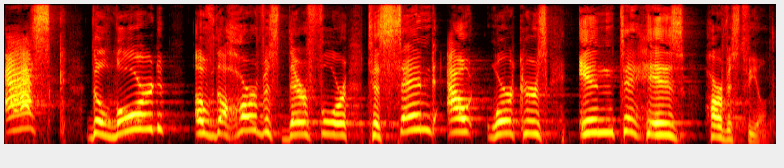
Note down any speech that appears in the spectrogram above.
Ask the Lord of the harvest, therefore, to send out workers into his harvest field.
